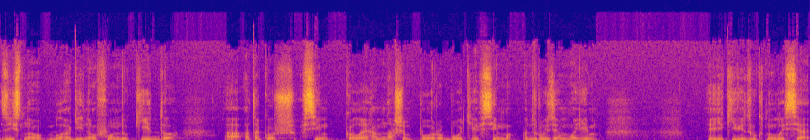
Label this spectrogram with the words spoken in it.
звісно, благодійного фонду Кіддо, а, а також всім колегам нашим по роботі, всім друзям моїм, які відгукнулися,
